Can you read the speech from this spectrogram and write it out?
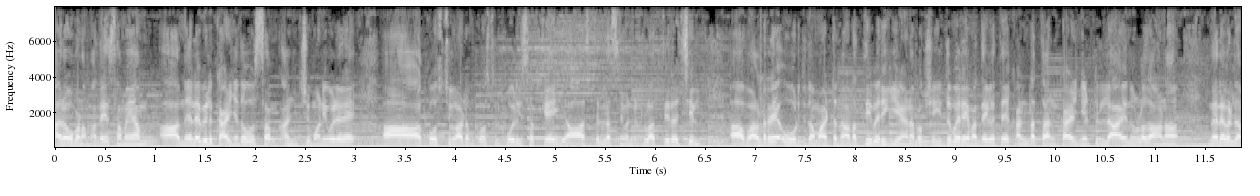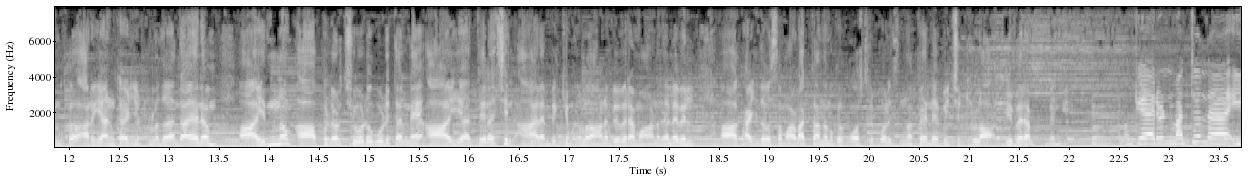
ആരോപണം. അതേസമയം നിലവിൽ കഴിഞ്ഞ ദിവസം അഞ്ചു മണിവരെ വരെ കോസ്റ്റ് ഗാർഡും കോസ്റ്റൽ പോലീസൊക്കെ സ്റ്റില്ലസിന് വേണ്ടിയിട്ടുള്ള തിരച്ചിൽ വളരെ ഊർജിതമായിട്ട് നടത്തി വരികയാണ്. പക്ഷേ ഇതുവരെയും അദ്ദേഹത്തെ കണ്ടെത്താൻ കഴിഞ്ഞിട്ടില്ല എന്നുള്ളതാണ് നിലവിൽ നമുക്ക് അറിയാൻ കഴിഞ്ഞിട്ടുള്ളത്. എന്തായാലും ഇന്നും പുലർച്ചയോടുകൂടി തന്നെ ഈ തിരച്ചിൽ ആരംഭിക്കുമെന്നുള്ളതാണ് വിവരമാണ്. നിലവിൽ കഴിഞ്ഞ ദിവസം അടക്കം നമുക്ക് കോസ്റ്റൽ പോലീസിൽ നിന്നൊക്കെ ലഭിച്ചിട്ടുള്ള വിവരം വെങ്കി ഓക്കെ അരുൺ മറ്റൊന്ന് ഈ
